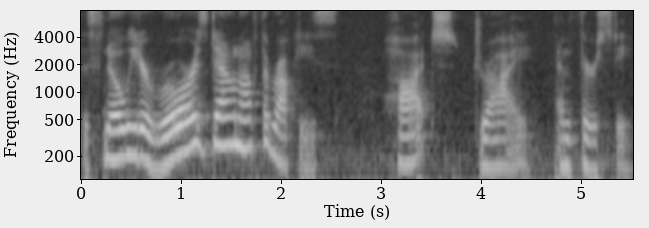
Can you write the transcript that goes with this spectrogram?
the Snow Eater roars down off the Rockies, hot, dry, and thirsty.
